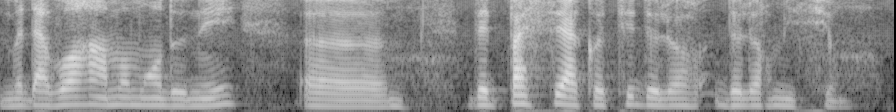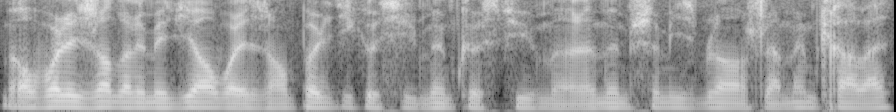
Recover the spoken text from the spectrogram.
mais d'avoir à un moment donné, euh, d'être passé à côté de leur, de leur mission. Mais on voit les gens dans les médias, on voit les gens en politique aussi, le même costume, hein, la même chemise blanche, la même cravate,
